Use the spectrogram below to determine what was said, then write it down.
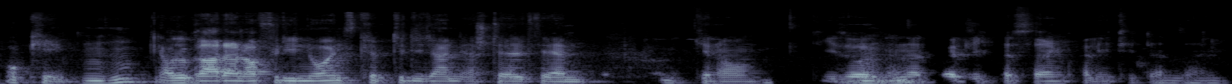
Okay, mhm. also gerade dann auch für die neuen Skripte, die dann erstellt werden. Genau, die sollten mhm. in einer deutlich besseren Qualität dann sein.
